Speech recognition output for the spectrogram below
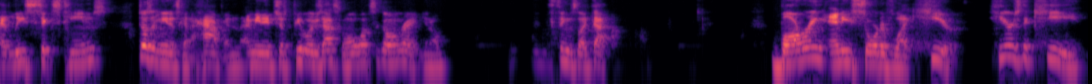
at least six teams doesn't mean it's going to happen. I mean, it's just people are just asking, well, what's the going rate? You know, things like that. Barring any sort of like, here, here's the key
